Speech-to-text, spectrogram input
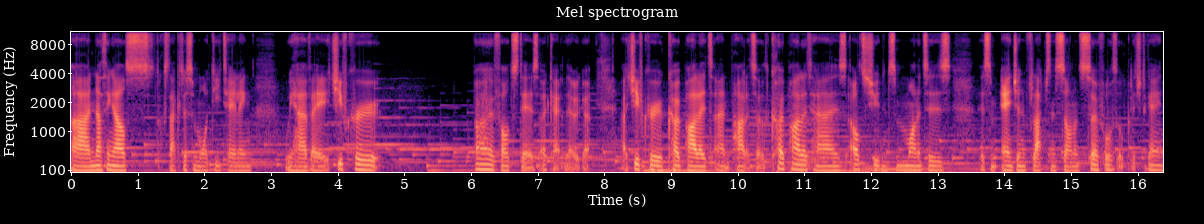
Uh, nothing else. Looks like just some more detailing. We have a chief crew. Oh, fold stairs. Okay, there we go. A chief crew, co-pilot, and pilot. So the co-pilot has altitude and some monitors. There's some engine flaps and so on and so forth. Oh, glitched again.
